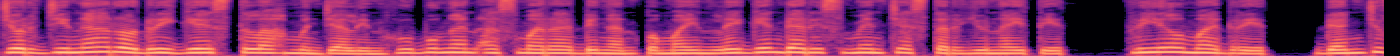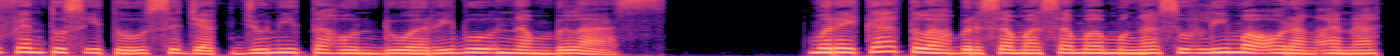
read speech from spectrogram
Georgina Rodriguez telah menjalin hubungan asmara dengan pemain legendaris Manchester United, Real Madrid, dan Juventus itu sejak Juni tahun 2016. Mereka telah bersama-sama mengasuh lima orang anak,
